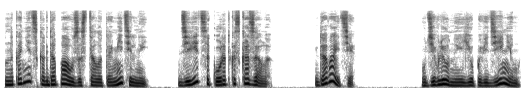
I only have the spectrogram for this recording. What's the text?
Наконец, когда пауза стала томительной, девица коротко сказала «Давайте». Удивленная ее поведением,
